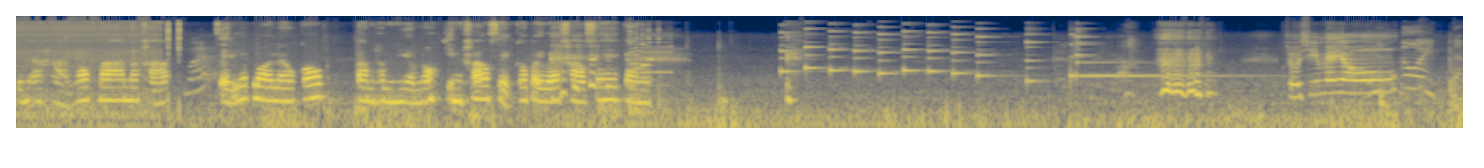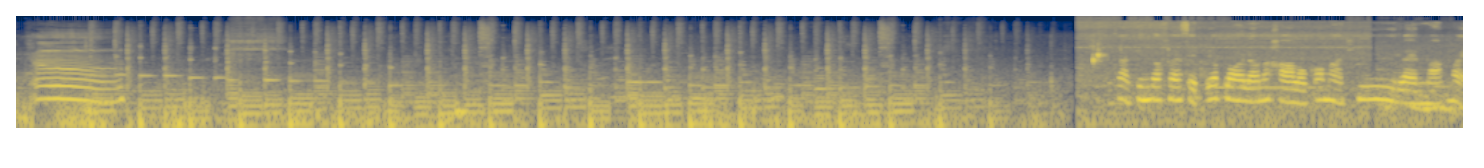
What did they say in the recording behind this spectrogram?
กินอาหารนอกบ้านนะคะ เสร็จเรียบร้อยแล้วก็ตามธรรมเนียมเนาะกินข้าวเสร็จก็ไปแวะคาเฟ่กันโจชิเมโยどう จากกินกาแฟเสร็จเรียบร้อยแล้วนะคะ เราก็มาที่แลนด์มาร์คใหม่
